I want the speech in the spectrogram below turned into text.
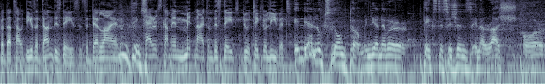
But that's how deals are done these days. It's a deadline. so. Tariffs come in midnight on this date. Do take it or leave it. India looks long term. India never takes decisions in a rush or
